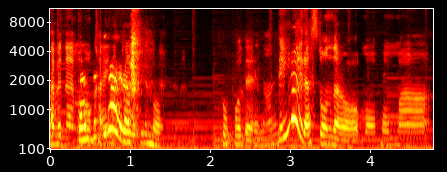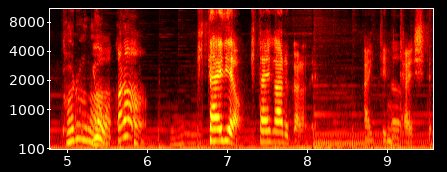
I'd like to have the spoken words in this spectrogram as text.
食べたいものを買いに行ライラするの？そこで。なんでイライラしとんだろう？もうほんま。コロようわナからん。期待だよ。期待があるからね。相手に対して、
